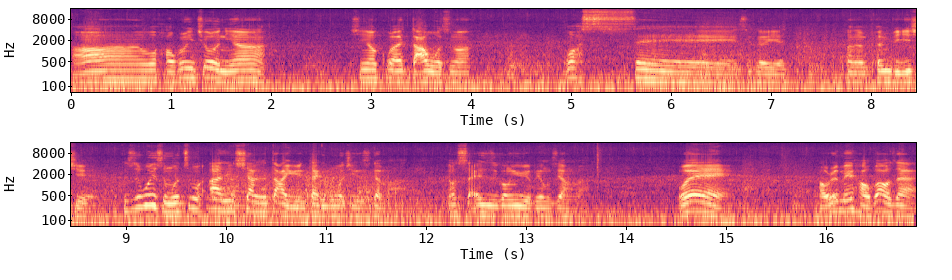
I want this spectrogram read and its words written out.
啊，我好不容易救了你啊，现在要过来打我是吗？哇塞，这个也可能喷鼻血。可是为什么这么暗又下个大雨？戴个墨镜是干嘛？要晒日光浴也不用这样吧？喂，好人没好报在。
